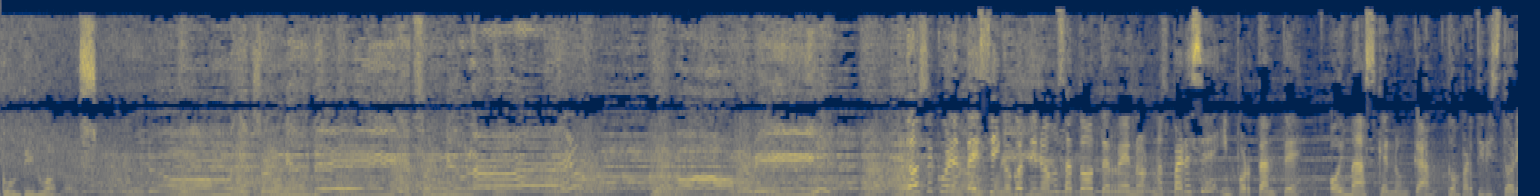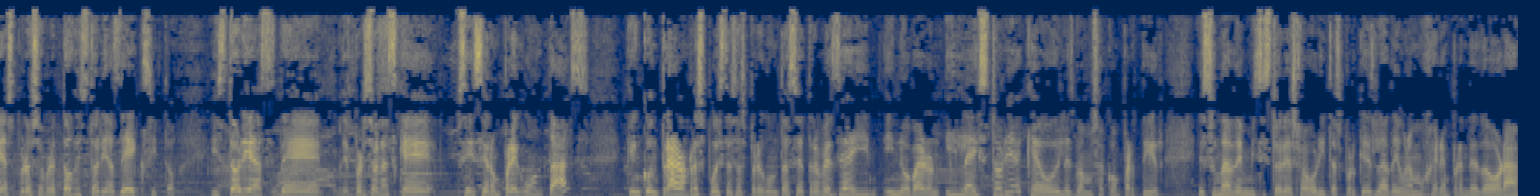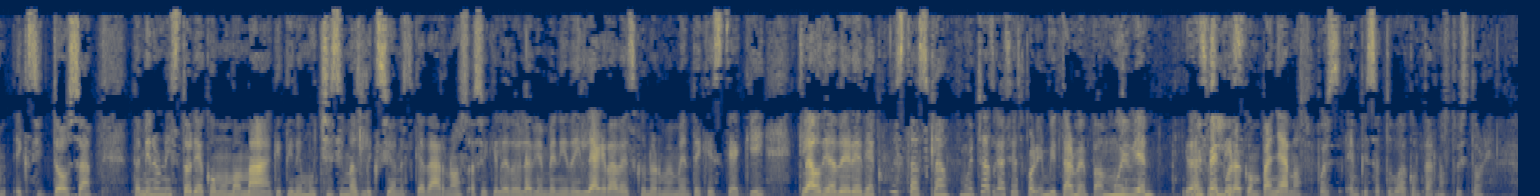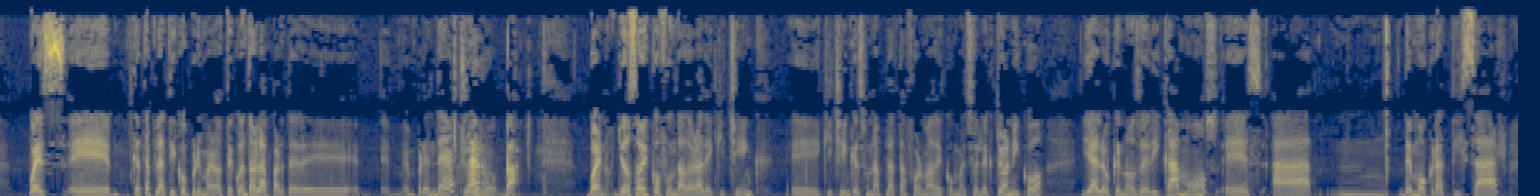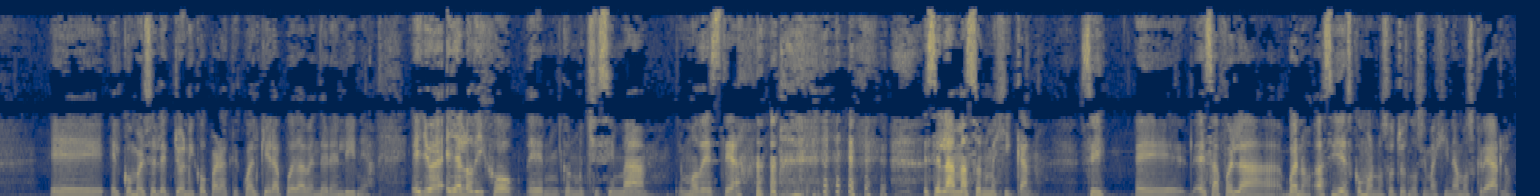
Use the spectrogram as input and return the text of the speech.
Continuamos. 12.45, continuamos a todo terreno. Nos parece importante, hoy más que nunca, compartir historias, pero sobre todo historias de éxito. Historias de personas que se hicieron preguntas que encontraron respuesta a esas preguntas y a través de ahí innovaron. Y la historia que hoy les vamos a compartir es una de mis historias favoritas porque es la de una mujer emprendedora, exitosa, también una historia como mamá que tiene muchísimas lecciones que darnos, así que le doy la bienvenida y le agradezco enormemente que esté aquí. Claudia de Heredia, ¿cómo estás, Clau? Muchas gracias por invitarme, Pa. Muy bien. Gracias por acompañarnos. Pues empieza tú a contarnos tu historia. Pues, eh, ¿qué te platico primero? ¿Te cuento la parte de emprender? Claro. Va. Bueno, yo soy cofundadora de Kichink. Eh, Kichink es una plataforma de comercio electrónico y a lo que nos dedicamos es a mm, democratizar eh, el comercio electrónico para que cualquiera pueda vender en línea. Ella, ella lo dijo em, con muchísima modestia. es el Amazon mexicano. Sí, eh, esa fue la, bueno, así es como nosotros nos imaginamos crearlo.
